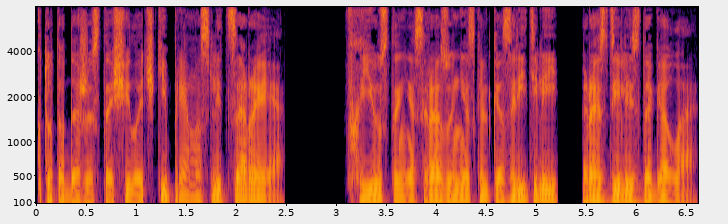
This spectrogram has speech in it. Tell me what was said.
кто-то даже стащил очки прямо с лица Рэя, в Хьюстоне сразу несколько зрителей разделись догола.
